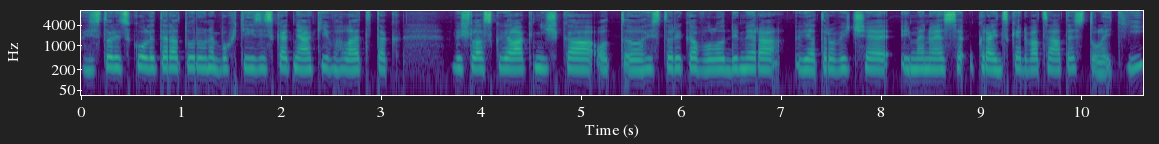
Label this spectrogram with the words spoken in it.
historickou literaturu nebo chtějí získat nějaký vhled, tak vyšla skvělá knížka od historika Volodymyra Vjatroviče, jmenuje se Ukrajinské 20. století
